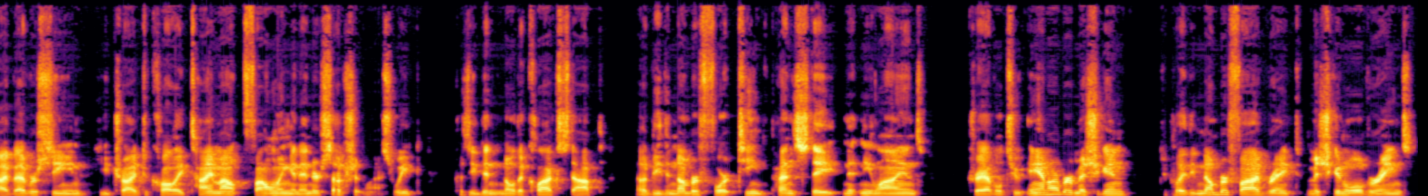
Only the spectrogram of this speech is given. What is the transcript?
I've ever seen. He tried to call a timeout following an interception last week because he didn't know the clock stopped. That would be the number 14 Penn State Nittany Lions travel to Ann Arbor, Michigan to play the number five ranked Michigan Wolverines,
